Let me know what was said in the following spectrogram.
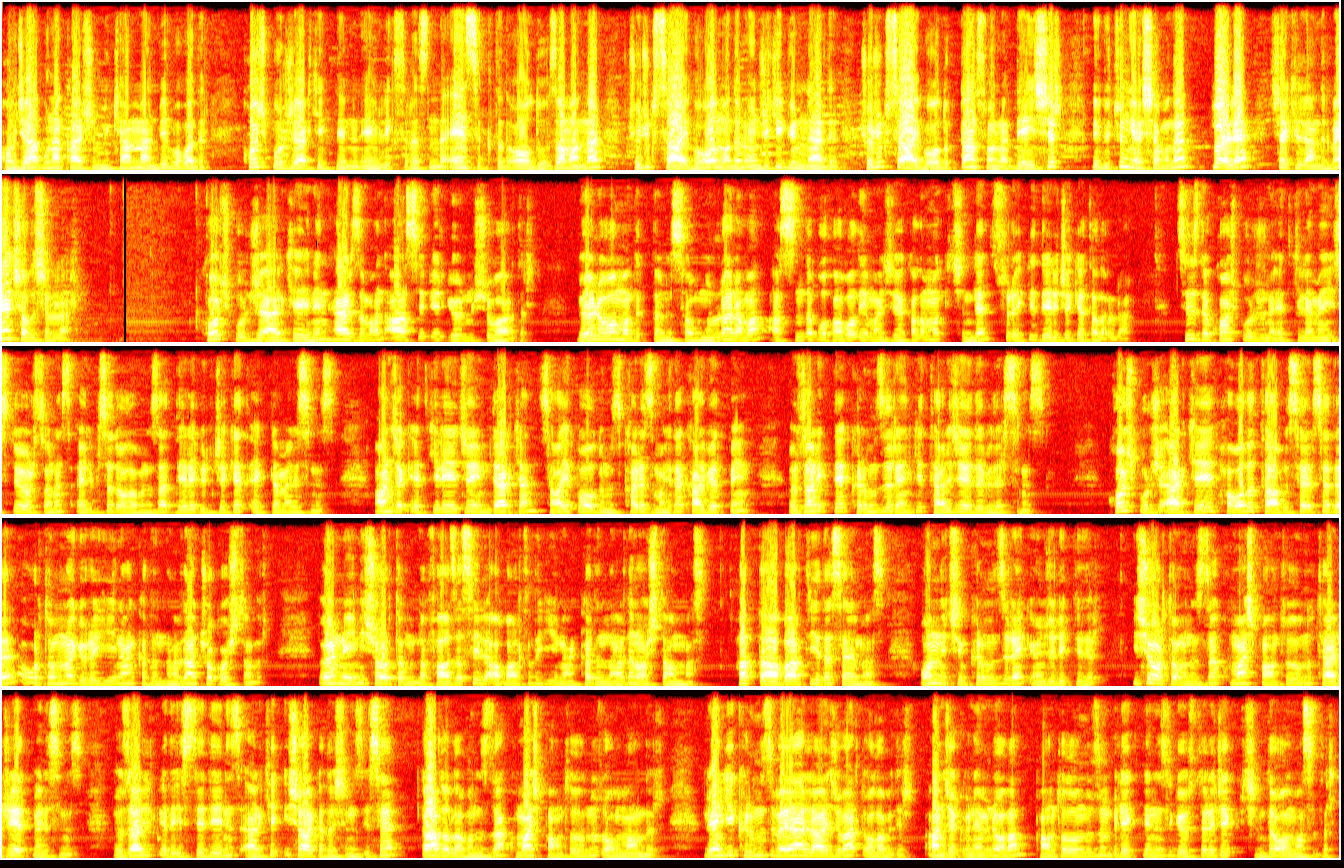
koca buna karşı mükemmel bir babadır. Koç burcu erkeklerinin evlilik sırasında en sıkıntıda olduğu zamanlar çocuk sahibi olmadan önceki günlerdir. Çocuk sahibi olduktan sonra değişir ve bütün yaşamını böyle şekillendirmeye çalışırlar. Koç burcu erkeğinin her zaman asi bir görünüşü vardır. Böyle olmadıklarını savunurlar ama aslında bu havalı imajı yakalamak için de sürekli deri ceket alırlar. Siz de Koç burcunu etkilemeyi istiyorsanız elbise dolabınıza deri bir ceket eklemelisiniz. Ancak etkileyeceğim derken sahip olduğunuz karizmayı da kaybetmeyin. Özellikle kırmızı rengi tercih edebilirsiniz. Koç burcu erkeği havalı tavrı sevse de ortamına göre giyinen kadınlardan çok hoşlanır. Örneğin iş ortamında fazlasıyla abartılı giyinen kadınlardan hoşlanmaz. Hatta abartıyı da sevmez. Onun için kırmızı renk önceliklidir. İş ortamınızda kumaş pantolonunu tercih etmelisiniz. Özellikle de istediğiniz erkek iş arkadaşınız ise gardırobunuzda kumaş pantolonunuz olmalıdır. Rengi kırmızı veya lacivert olabilir. Ancak önemli olan pantolonunuzun bileklerinizi gösterecek biçimde olmasıdır.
